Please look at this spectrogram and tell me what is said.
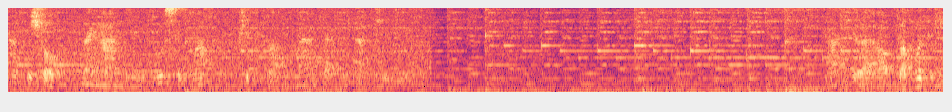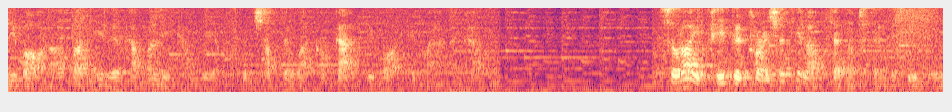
ท่านผู้ชมในงานนี้รู้สึกว่าผิดหวังแม้แต่วินาทีเดียวครั้งที่แล้วเราพูดถึงรีบอร์ดตอนนี้เหลือคำว่ารีคำเดียวเป็นชัปเตอร์วันของการรีบอร์ดขึ้นมานะครับ โซลาร์อีคลิปหรือ correction ที่เราจะนำเสนอในปีนี้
